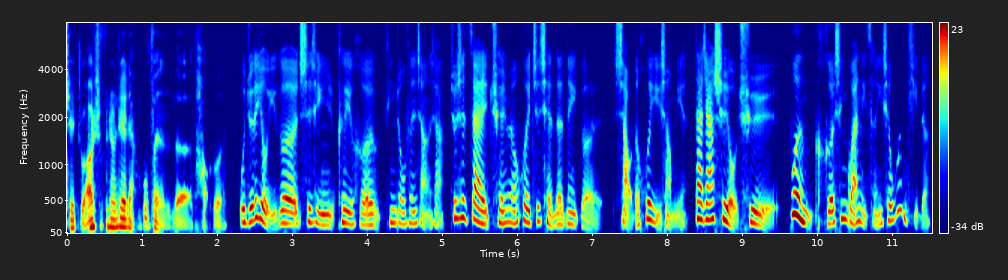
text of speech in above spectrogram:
这主要是分成这两部分的讨论。我觉得有一个事情可以和听众分享一下，就是在全员会之前的那个小的会议上面，大家是有去问核心管理层一些问题的，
